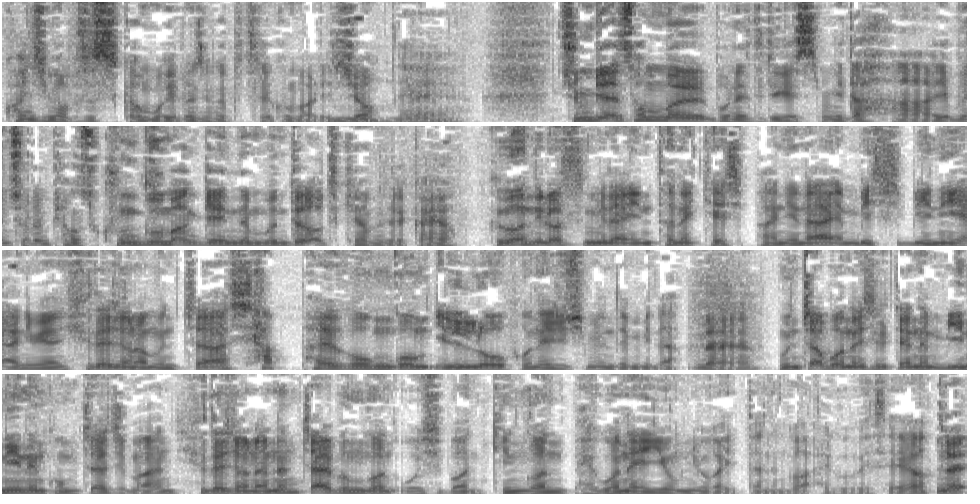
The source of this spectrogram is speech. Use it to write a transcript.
관심이 없었을까 뭐 이런 생각도 들고 말이죠. 음, 네. 준비한 선물 보내드리겠습니다. 아, 이분처럼 평소 궁금한 게 있는 분들 어떻게 하면 될까요? 그건 이렇습니다. 인터넷 게시판이나 MBC 미니 아니면 휴대전화 문자 샵 8001로 보내주시면 됩니다. 네. 문자 보내실 때는 미니는 공짜지만 휴대전화는 짧은 건 50원, 긴 건 100원의 이용료가 있다는 거 알고 계세요? 네,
